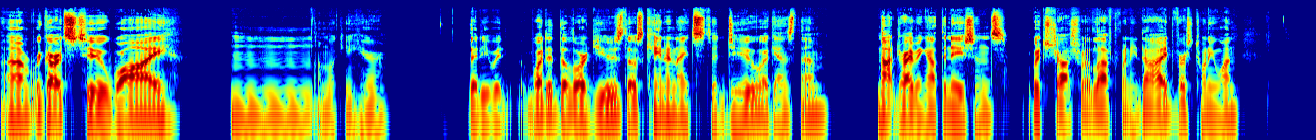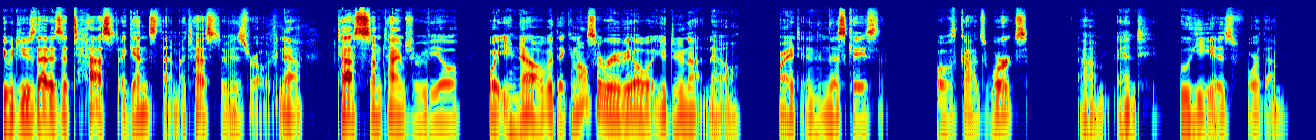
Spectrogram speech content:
uh, regards to why, mm, I'm looking here, that he would, what did the Lord use those Canaanites to do against them? not driving out the nations which Joshua left when he died. Verse 21 he would use that as a test against them, a test of Israel. Now, tests sometimes reveal what you know, but they can also reveal what you do not know, right? And in this case, both God's works um, and who He is for them,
